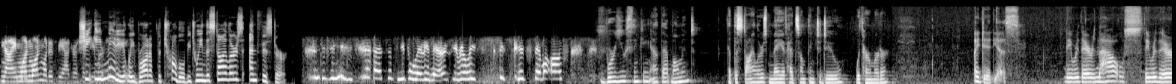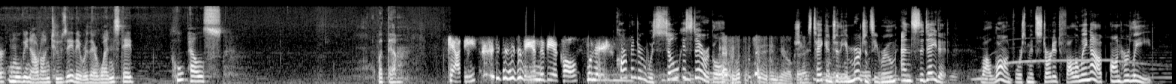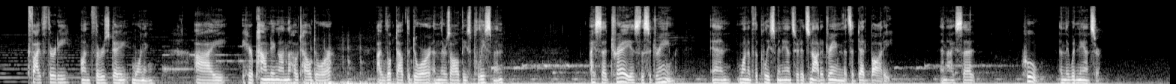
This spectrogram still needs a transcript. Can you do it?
Oh my god. 911, what is the address? She immediately brought up the trouble between the Stylers and Pfister. She had some people living there. She really pissed them off. Were you thinking at that moment that the Stylers may have had something to do with her murder? I did, yes. They were there in the house. They were there moving out on Tuesday. They were there Wednesday. Who else but them? Kathy, stay in the vehicle. Carpenter was so hysterical, Kathy, let's put you in here, okay? she was taken to the emergency room and sedated, while law enforcement started following up on her lead. 5:30 on Thursday morning. I hear pounding on the hotel door. I looked out the door and there's all these policemen. I said, "Trey, is this a dream?" And one of the policemen answered, "It's not a dream, that's a dead body." And I said, "Who?" And they wouldn't answer.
